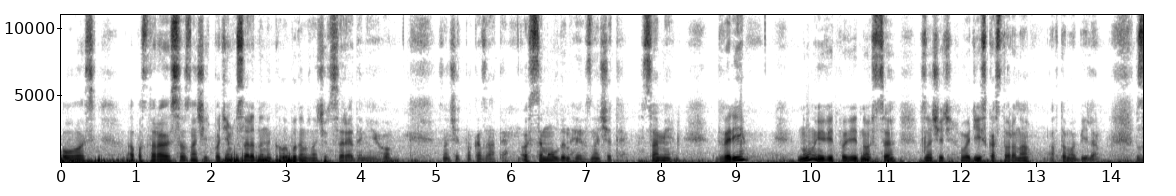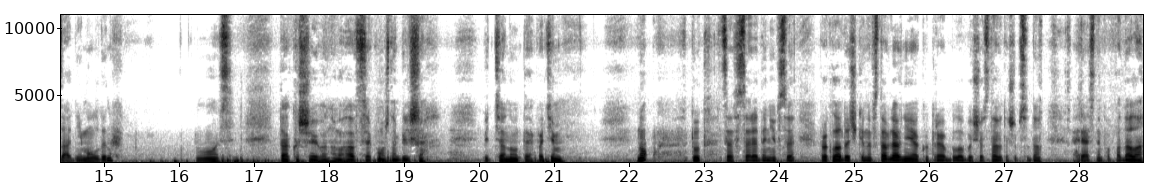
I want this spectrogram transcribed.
Ось. А постараюся, значить, потім всередині, коли будемо, значить, всередині його значить, показати. Ось це молдинги, значить, самі двері. Ну і відповідно ось це, значить, водійська сторона автомобіля. Задній молдинг. Ось. Також його намагався як можна більше підтягнути. Потім, ну, тут це всередині все. Прокладочки не вставляв ніяку, треба було би ще ставити, щоб сюди грязь не попадала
